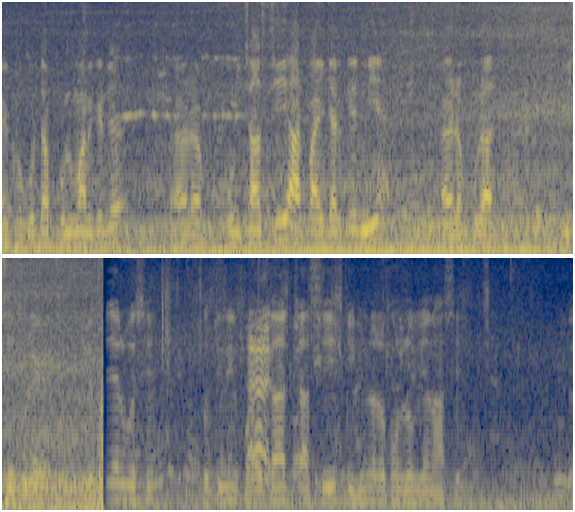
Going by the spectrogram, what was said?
এই খুকুরদা ফুল মার্কেটে একটা ফুল চাষি আর পাইকারকে নিয়ে একটা পুরা পিছিয়ে চলে গেছে। বাজার বসে প্রতিদিন পাইকার চাষি বিভিন্ন রকম লোকজন আসে। তো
